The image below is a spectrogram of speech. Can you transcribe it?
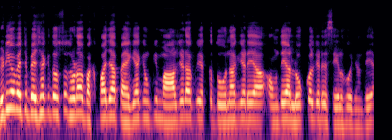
ਵੀਡੀਓ ਵਿੱਚ ਬੇਸ਼ੱਕ ਦੋਸਤੋ ਥੋੜਾ ਵਕਫਾ ਜਿਹਾ ਪੈ ਗਿਆ ਕਿਉਂਕਿ ਮਾਲ ਜਿਹੜਾ ਕੋਈ ਇੱਕ ਦੋ ਨਗ ਜਿਹੜੇ ਆ, ਆਉਂਦੇ ਆ ਲੋਕਲ ਜਿਹੜੇ ਸੇਲ ਹੋ ਜਾਂਦੇ ਆ।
